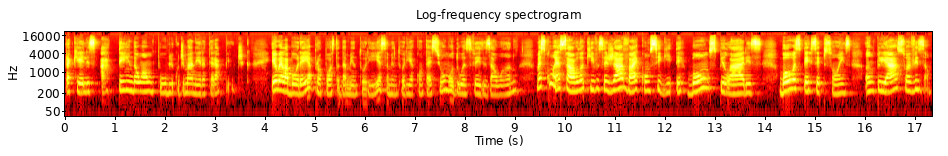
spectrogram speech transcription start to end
para que eles atendam a um público de maneira terapêutica. Eu elaborei a proposta da mentoria, essa mentoria acontece uma ou duas vezes ao ano, mas com essa aula aqui você já vai conseguir ter bons pilares, boas percepções, ampliar a sua visão.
